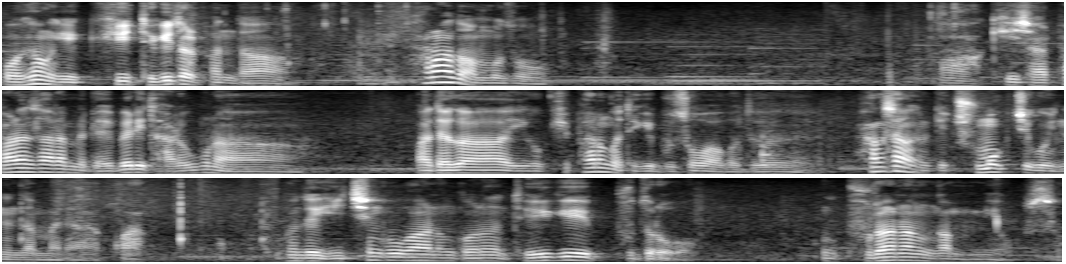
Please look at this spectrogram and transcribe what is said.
어, 형, 얘 귀 되게 잘 판다. 하나도 안 무서워. 와, 귀 잘 파는 사람이 레벨이 다르구나. 아, 내가 이거 귀 파는 거 되게 무서워하거든. 항상 이렇게 주먹 쥐고 있는단 말이야, 꽉. 근데 이 친구가 하는 거는 되게 부드러워. 불안한 감이 없어.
